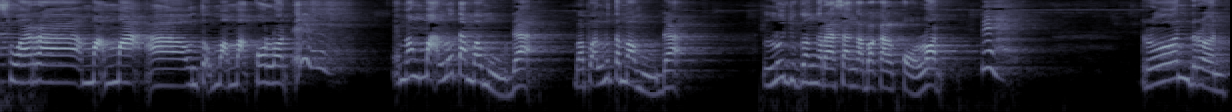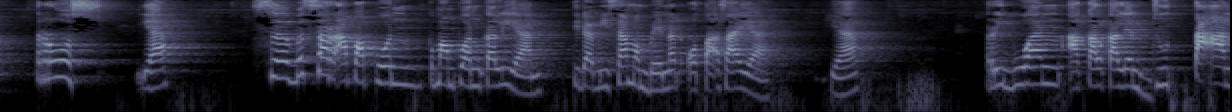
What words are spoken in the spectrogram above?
suara emak-emak uh, untuk emak-emak kolot. Eh emang emak lu tambah muda? Bapak lu tambah muda? Lu juga ngerasa nggak bakal kolot? Eh drone drone. Terus ya sebesar apa pun kemampuan kalian tidak bisa membenet otak saya ya. Ribuan akal kalian juta jutaan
